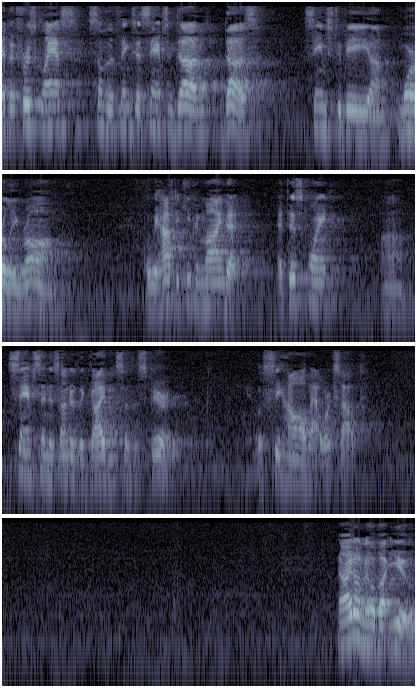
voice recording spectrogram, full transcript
at the first glance, some of the things that Samson do, does seems to be um, morally wrong. But we have to keep in mind that at this point, um, Samson is under the guidance of the Spirit. We'll see how all that works out. Now, I don't know about you,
